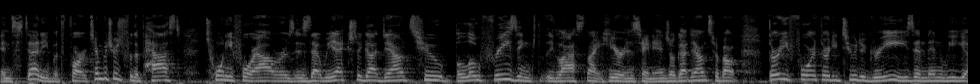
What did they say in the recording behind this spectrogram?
and steady. But for our temperatures for the past 24 hours is that we actually got down to below freezing last night here in San Angelo. Got down to about 34, 32 degrees, and then we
